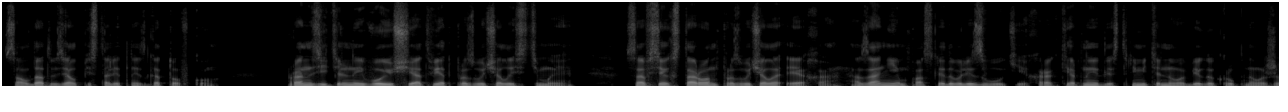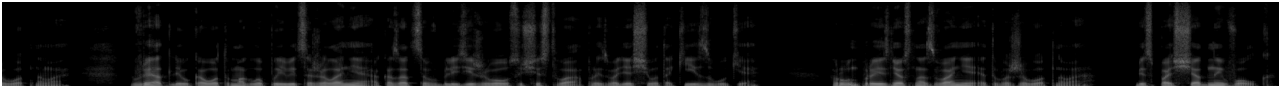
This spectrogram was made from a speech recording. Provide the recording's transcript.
Солдат взял пистолет на изготовку. Пронзительный воющий ответ прозвучал из тьмы. Со всех сторон прозвучало эхо, а за ним последовали звуки, характерные для стремительного бега крупного животного. Вряд ли у кого-то могло появиться желание оказаться вблизи живого существа, производящего такие звуки. Рун произнес название этого животного. «Беспощадный волк».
